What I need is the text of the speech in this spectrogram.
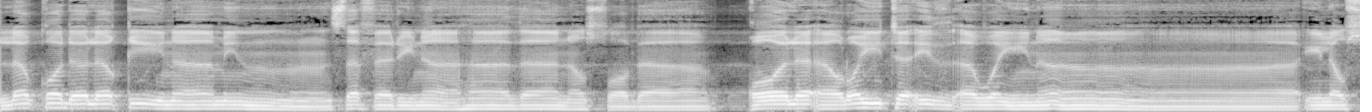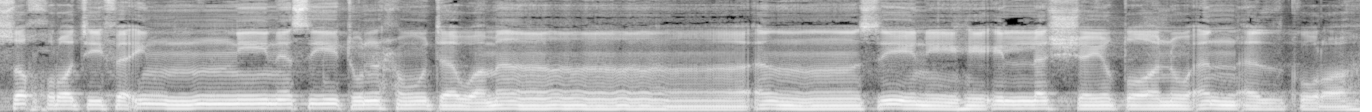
لقد لقينا من سفرنا هذا نصبا. قال أريت إذ أوينا إلى الصخرة فإني نسيت الحوت وما أنسينيه إلا الشيطان أن أذكره.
